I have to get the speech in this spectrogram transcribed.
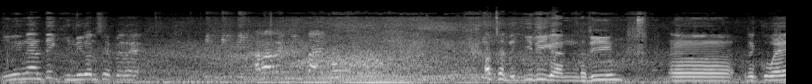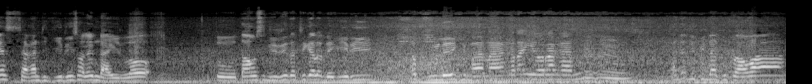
Ini nanti gini konsepnya rek. Arah minta itu Oh jadi kiri kan, jadi eh, request jangan di kiri soalnya ndak ilok. Tuh tahu sendiri tadi kalau di kiri eh, bule gimana, karena orang kan. Heeh. Nanti dipindah di bawah.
